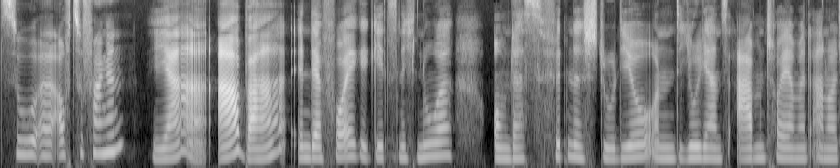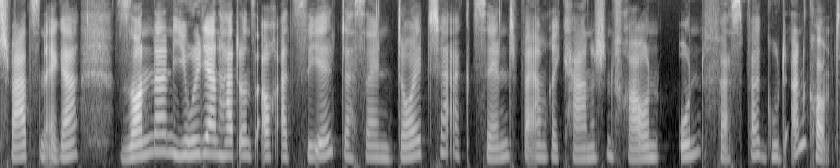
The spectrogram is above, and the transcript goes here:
zu, äh, aufzufangen. Ja, aber in der Folge geht es nicht nur um das Fitnessstudio und Julians Abenteuer mit Arnold Schwarzenegger, sondern Julian hat uns auch erzählt, dass sein deutscher Akzent bei amerikanischen Frauen unfassbar gut ankommt.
